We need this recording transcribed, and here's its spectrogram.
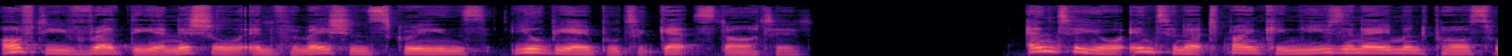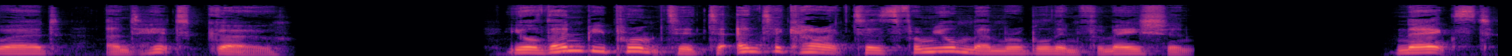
After you've read the initial information screens, you'll be able to get started. Enter your internet banking username and password and hit Go. You'll then be prompted to enter characters from your memorable information. Next,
